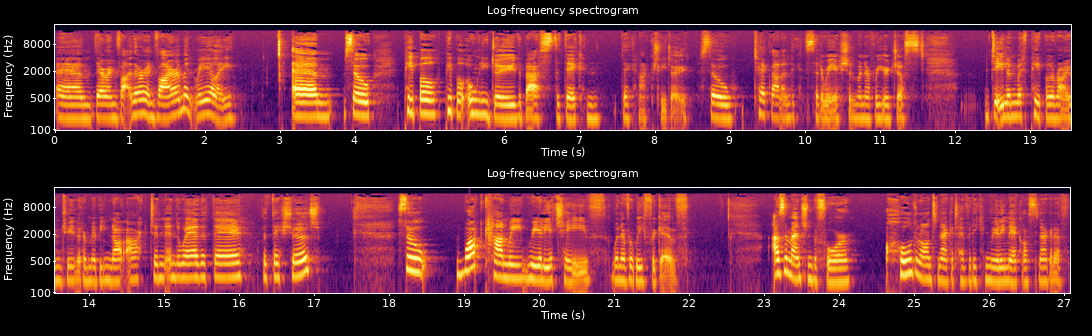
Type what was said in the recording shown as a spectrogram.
um their envi- their environment really. Um, so people people only do the best that they can they can actually do. So take that into consideration whenever you're just dealing with people around you that are maybe not acting in the way that they that they should. So, what can we really achieve whenever we forgive? As I mentioned before, holding on to negativity can really make us negative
